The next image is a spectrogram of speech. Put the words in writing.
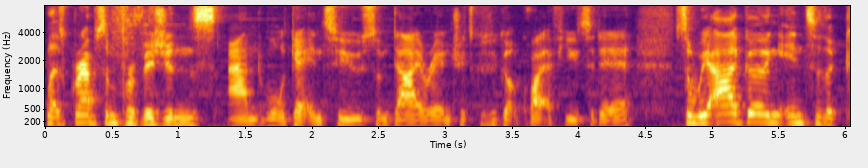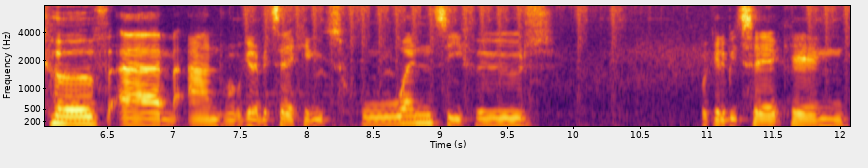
Let's grab some provisions and we'll get into some diary entries because we've got quite a few today. So we are going into the Cove um, and we're going to be taking 20 food. We're going to be taking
